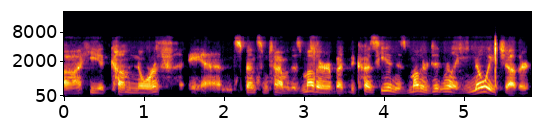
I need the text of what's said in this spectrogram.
Uh, he had come north and spent some time with his mother, but because he and his mother didn't really know each other,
